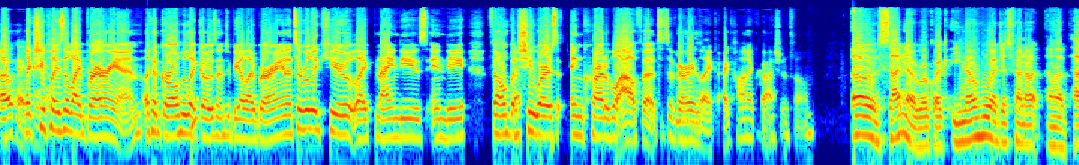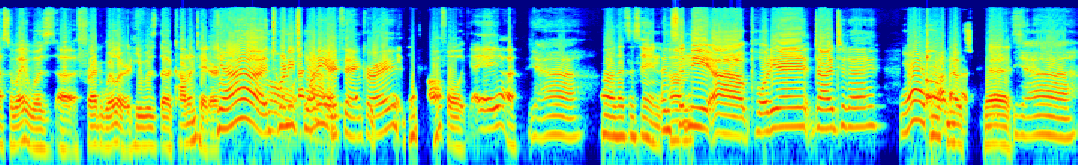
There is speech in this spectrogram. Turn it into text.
Okay. like she plays a librarian like a girl who like goes in to be a librarian it's a really cute like 90s indie film but uh-huh. she wears incredible outfits it's a very mm-hmm. like iconic fashion film Oh, side note, real quick. You know who I just found out uh, passed away was uh, Fred Willard. He was the commentator. yeah in Oh, 2020 wow. i think right That's awful. Yeah, yeah, yeah. yeah Oh, that's insane. and Um, Sidney uh Poitier died today Yeah. Oh no that. shit. yeah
